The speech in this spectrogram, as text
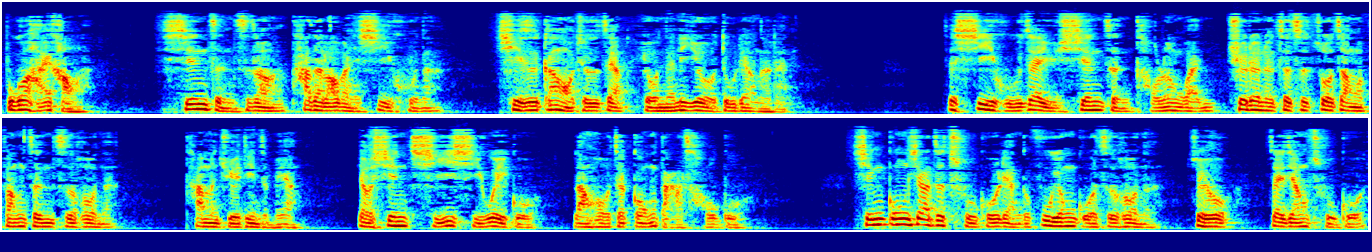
不过还好啊，先轸知道他的老板细胡呢。其实刚好就是这样，有能力又有度量的人。这西湖在与先轸讨论完，确认了这次作战的方针之后呢，他们决定怎么样？要先奇袭魏国，然后再攻打曹国。先攻下这楚国两个附庸国之后呢，最后再将楚国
